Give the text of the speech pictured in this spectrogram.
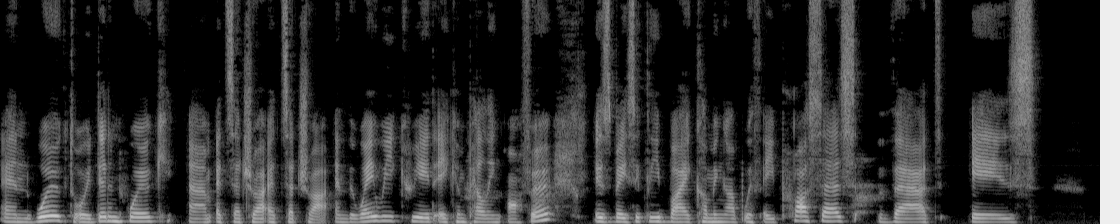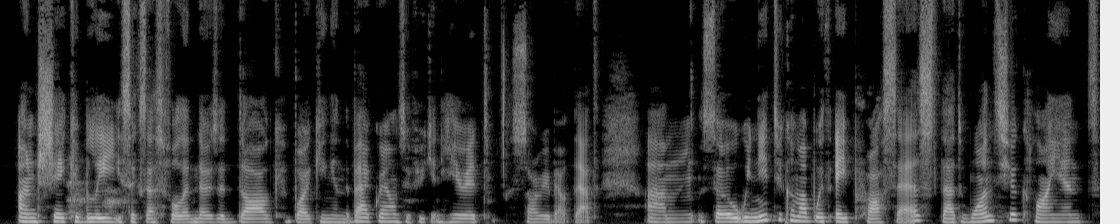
and worked or didn't work, etc., um, etc. Et and the way we create a compelling offer is basically by coming up with a process that is unshakably successful. And there's a dog barking in the background, so if you can hear it, sorry about that. Um, so we need to come up with a process that once your client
